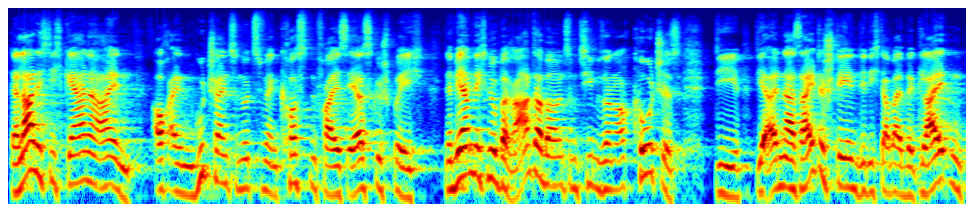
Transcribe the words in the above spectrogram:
dann lade ich dich gerne ein, auch einen Gutschein zu nutzen für ein kostenfreies Erstgespräch. Denn wir haben nicht nur Berater bei uns im Team, sondern auch Coaches, die dir an der Seite stehen, die dich dabei begleiten,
